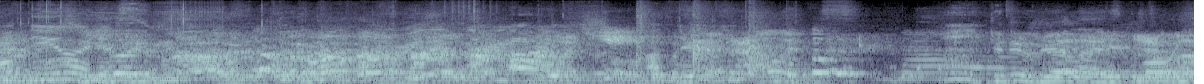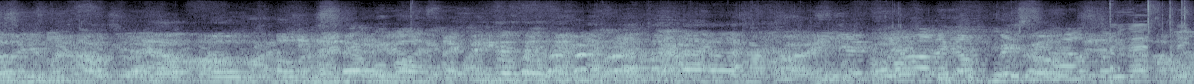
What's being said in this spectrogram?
Both of you or just? Oh, up there. You guys big?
